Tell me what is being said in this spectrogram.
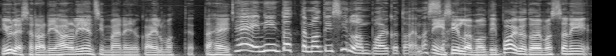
Niin Yleisradiohan oli ensimmäinen, joka ilmoitti, että hei, Hei, niin totta, me oltiin silloin boikotoimassa. niin silloin me oltiin boikotoimassa, niin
